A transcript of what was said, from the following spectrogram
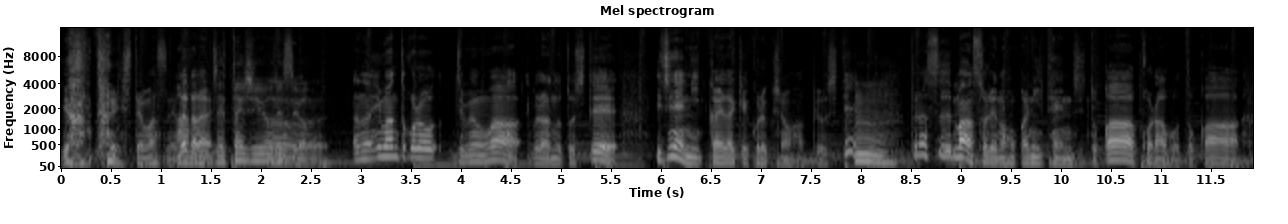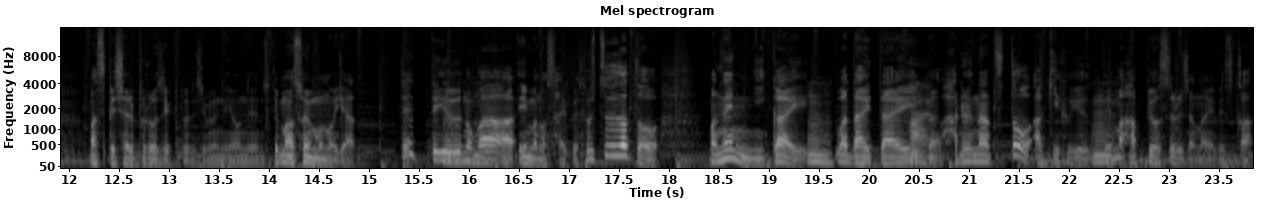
やったりしてますね、だから絶対重要ですよ、あの今のところ自分はブランドとして1年に1回だけコレクションを発表して、うん、プラスまあそれの他に展示とかコラボとか、まあ、スペシャルプロジェクトで自分で呼んでるんですけど、まあ、そういうものをやってっていうのが今のサイクルです。普通だとまあ、年に2回は大体春夏と秋冬ってまあ発表するじゃないですか。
